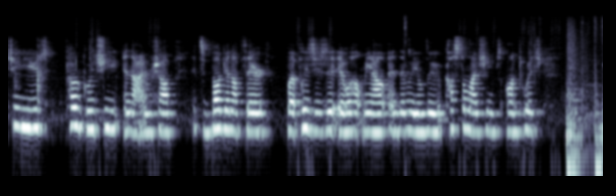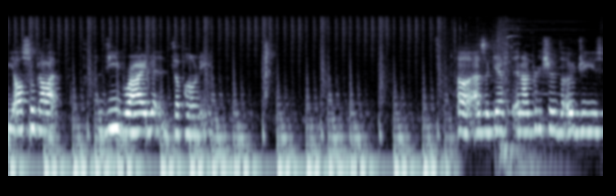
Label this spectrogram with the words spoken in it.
to use code Glutchi in the item shop. It's bugging up there, but please use it. It will help me out. And then we'll do custom live streams on Twitch we also got the Ride the Pony uh, as a gift, and I'm pretty sure the OGs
